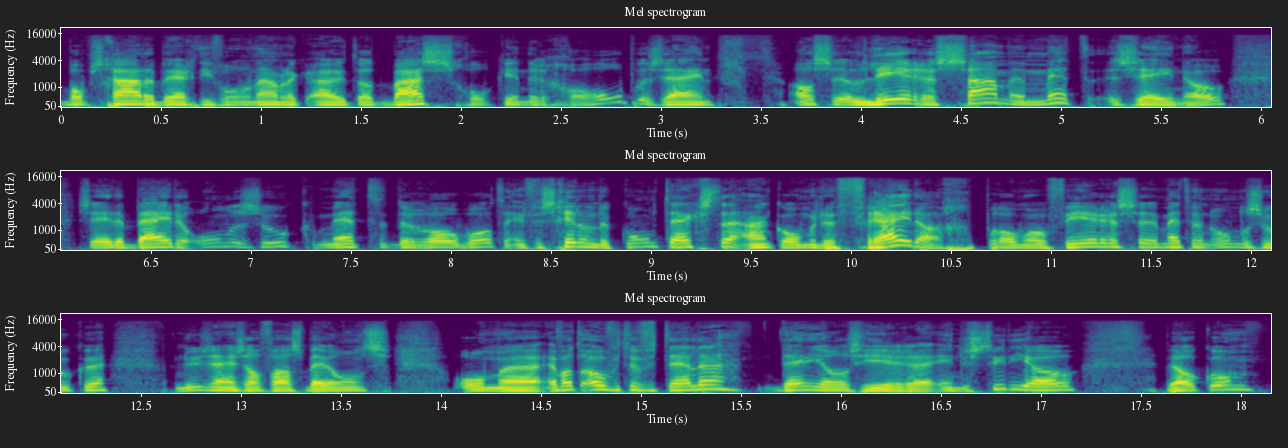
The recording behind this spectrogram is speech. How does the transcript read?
Bob Schadeberg die vonden namelijk uit dat basisschoolkinderen geholpen zijn als ze leren samen met Zeno. Ze deden beide onderzoek met de robot in verschillende contexten. Aankomende vrijdag promoveren ze met hun onderzoeken. Nu zijn ze alvast bij ons om uh, er wat over te vertellen. Daniel is hier in de studio. Welkom.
